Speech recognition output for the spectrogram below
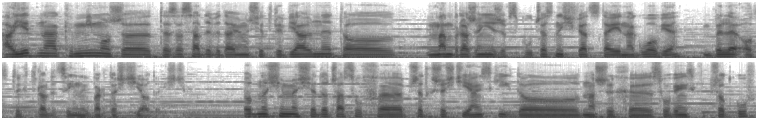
a jednak mimo, że te zasady wydają się trywialne, to mam wrażenie, że współczesny świat staje na głowie, byle od tych tradycyjnych wartości odejść. Odnosimy się do czasów e, przedchrześcijańskich, do naszych e, słowiańskich przodków.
